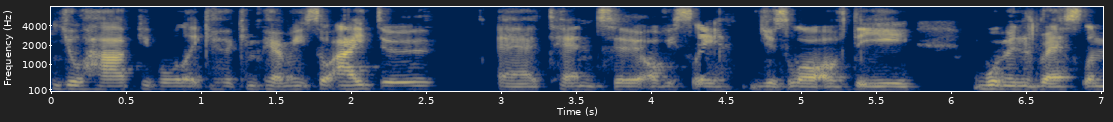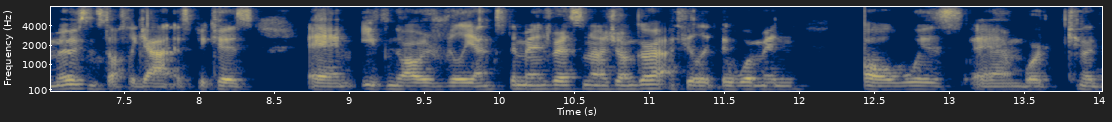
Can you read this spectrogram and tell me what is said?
you'll have people like who compare me. So I do uh, tend to obviously use a lot of the women's wrestling moves and stuff like that. It's because um, even though I was really into the men's wrestling when I was younger, I feel like the women always um, were kind of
